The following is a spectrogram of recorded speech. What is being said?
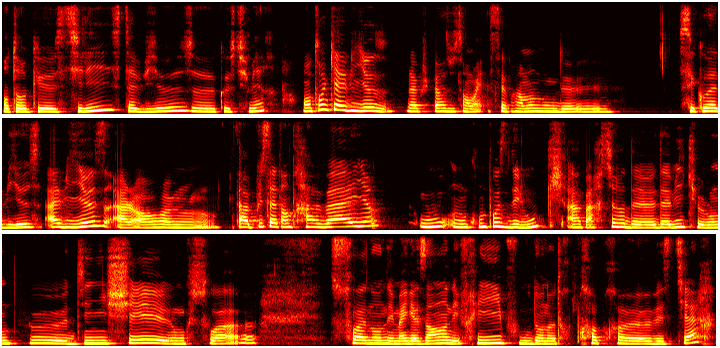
En tant que styliste, habilleuse, costumière? En tant qu'habilleuse, la plupart du temps, ouais. C'est vraiment donc de c'est quoi habilleuse? Habilleuse, alors euh, ça va plus être un travail où on compose des looks à partir d'habits que l'on peut dénicher, donc soit soit dans des magasins, des fripes ou dans notre propre euh, vestiaire.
